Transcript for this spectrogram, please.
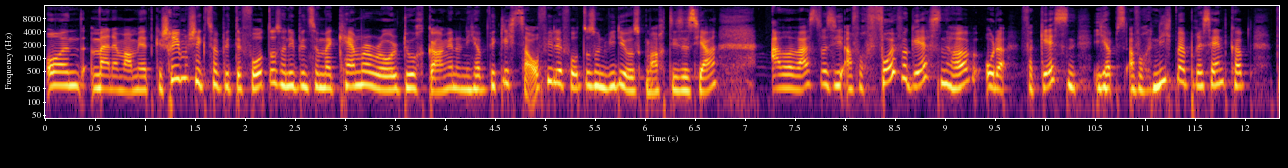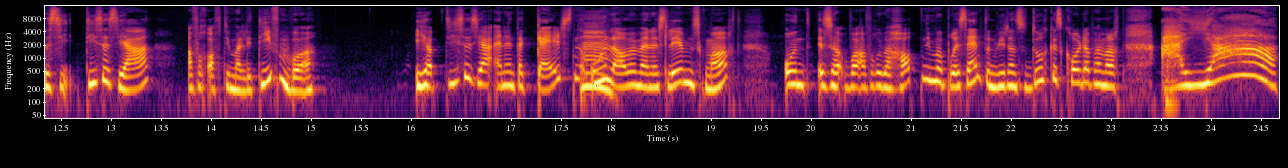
und meine Mama hat geschrieben, schickt mir bitte Fotos und ich bin so mein Camera Roll durchgegangen und ich habe wirklich sau viele Fotos und Videos gemacht dieses Jahr. Aber weißt du, was ich einfach voll vergessen habe? Oder vergessen, ich habe es einfach nicht mehr präsent gehabt, dass ich dieses Jahr einfach auf die Malediven war. Ich habe dieses Jahr einen der geilsten Urlaube meines Lebens gemacht und es war einfach überhaupt nicht mehr präsent. Und wie ich dann so durchgescrollt habe, habe ich mir gedacht, ah ja,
